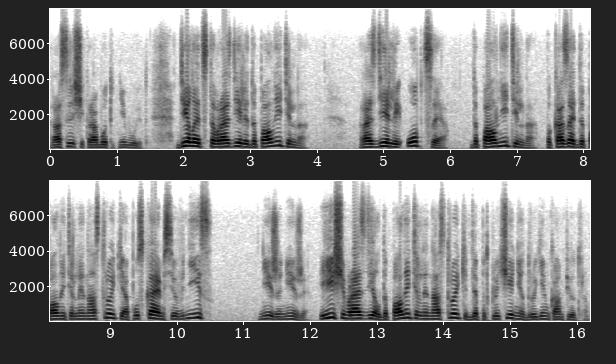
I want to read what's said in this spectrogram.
рассылщик работать не будет. Делается это в разделе «Дополнительно», разделе «Опция», «Дополнительно», «Показать дополнительные настройки», опускаемся вниз – ниже, ниже. И ищем раздел «Дополнительные настройки для подключения к другим компьютерам».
